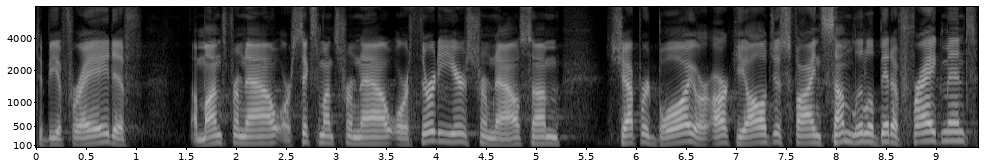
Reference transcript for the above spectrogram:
to be afraid if a month from now, or six months from now, or 30 years from now, some shepherd boy or archaeologist finds some little bit of fragment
